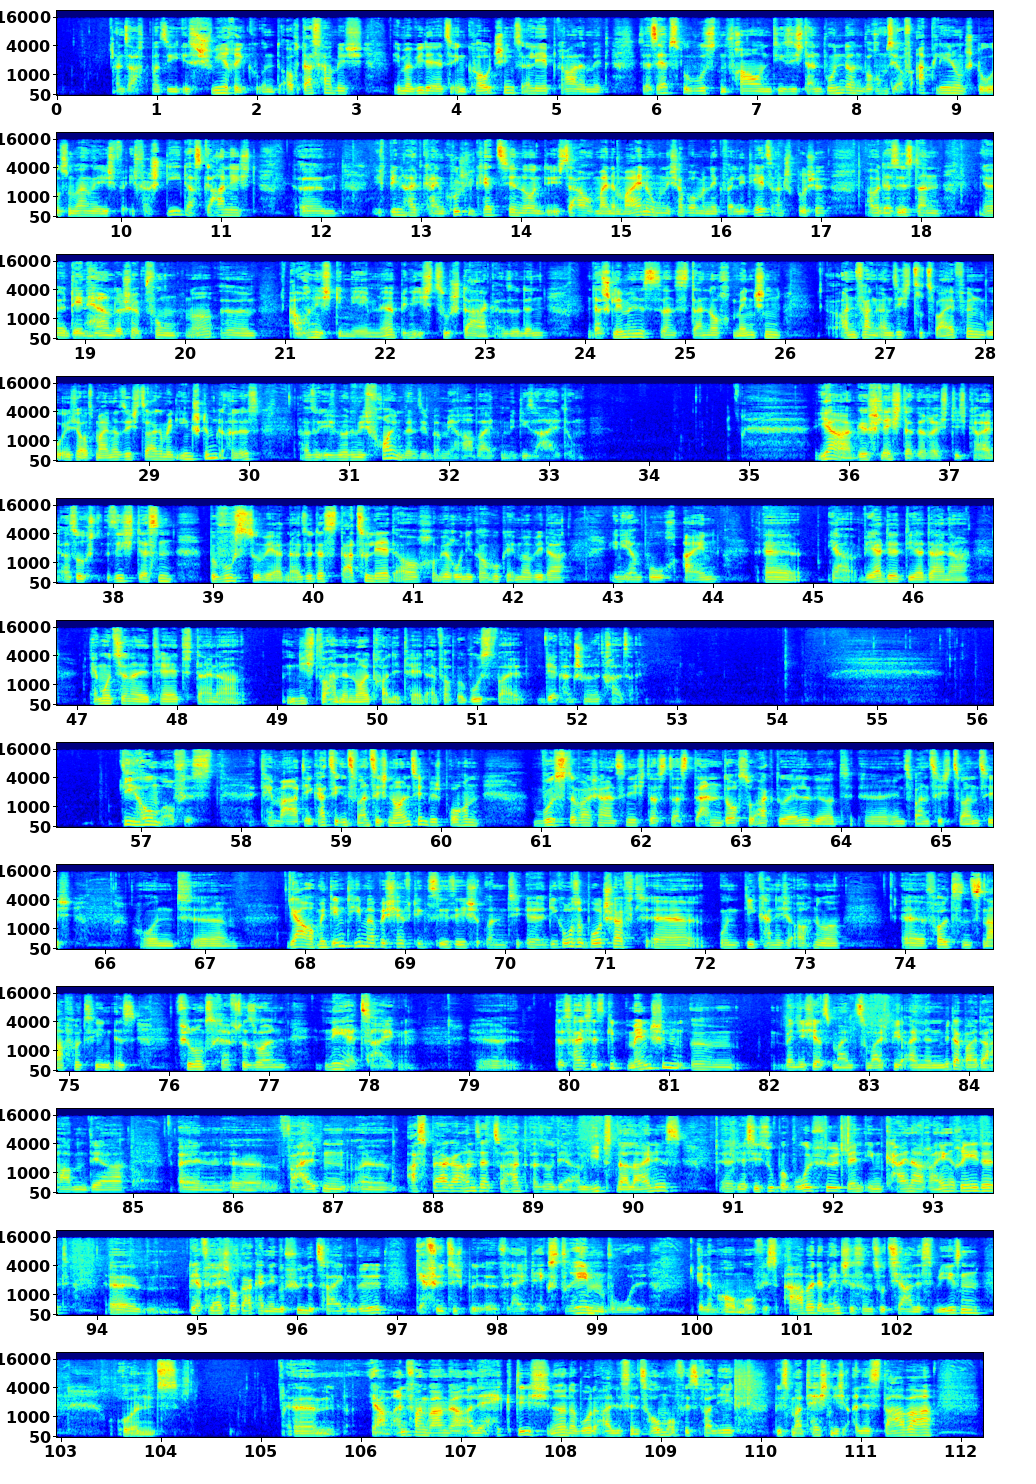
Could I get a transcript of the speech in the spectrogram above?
dann sagt man, sie ist schwierig. Und auch das habe ich immer wieder jetzt in Coachings erlebt, gerade mit sehr selbstbewussten Frauen, die sich dann wundern, warum sie auf Ablehnung stoßen, weil ich, ich verstehe das gar nicht. Ähm, ich bin halt kein Kuschelkätzchen und ich sage auch meine Meinung und ich habe auch meine Qualitätsansprüche. Aber das ist dann äh, den Herren der Schöpfung ne, äh, auch nicht genehm, ne? bin ich zu stark. Also dann, das Schlimme ist, dass dann noch Menschen anfangen an sich zu zweifeln, wo ich aus meiner Sicht sage, mit ihnen stimmt alles. Also ich würde mich freuen, wenn sie bei mir arbeiten mit dieser Haltung. Ja, Geschlechtergerechtigkeit, also sich dessen bewusst zu werden. Also das dazu lädt auch Veronika Hucke immer wieder in ihrem Buch ein. Äh, ja, werde dir deiner Emotionalität, deiner nicht vorhandene Neutralität einfach bewusst, weil wer kann schon neutral sein? Die Homeoffice-Thematik hat sie in 2019 besprochen, wusste wahrscheinlich nicht, dass das dann doch so aktuell wird äh, in 2020. Und äh, ja, auch mit dem Thema beschäftigt sie sich und äh, die große Botschaft, äh, und die kann ich auch nur äh, vollstens nachvollziehen, ist, Führungskräfte sollen Nähe zeigen. Äh, das heißt, es gibt Menschen, ähm, wenn ich jetzt mein, zum Beispiel einen Mitarbeiter haben, der ein äh, Verhalten äh, Asperger-Ansätze hat, also der am liebsten allein ist, äh, der sich super wohlfühlt, wenn ihm keiner reinredet, äh, der vielleicht auch gar keine Gefühle zeigen will, der fühlt sich äh, vielleicht extrem wohl in einem Homeoffice. Aber der Mensch ist ein soziales Wesen und ähm, ja, am Anfang waren wir alle hektisch, ne? da wurde alles ins Homeoffice verlegt, bis mal technisch alles da war.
